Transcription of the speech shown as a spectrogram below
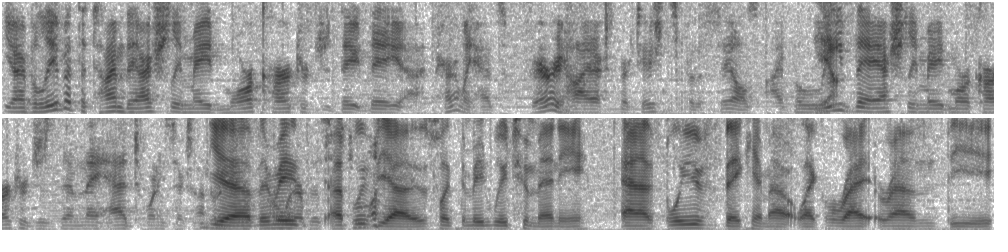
Yeah, I believe at the time they actually made more cartridges. They, they apparently had some very high expectations for the sales. I believe Yeah. they actually made more cartridges than they had 2600. Yeah, they made. the I believe. was. Yeah, it was like they made way too many, and I believe they came out like right around the.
